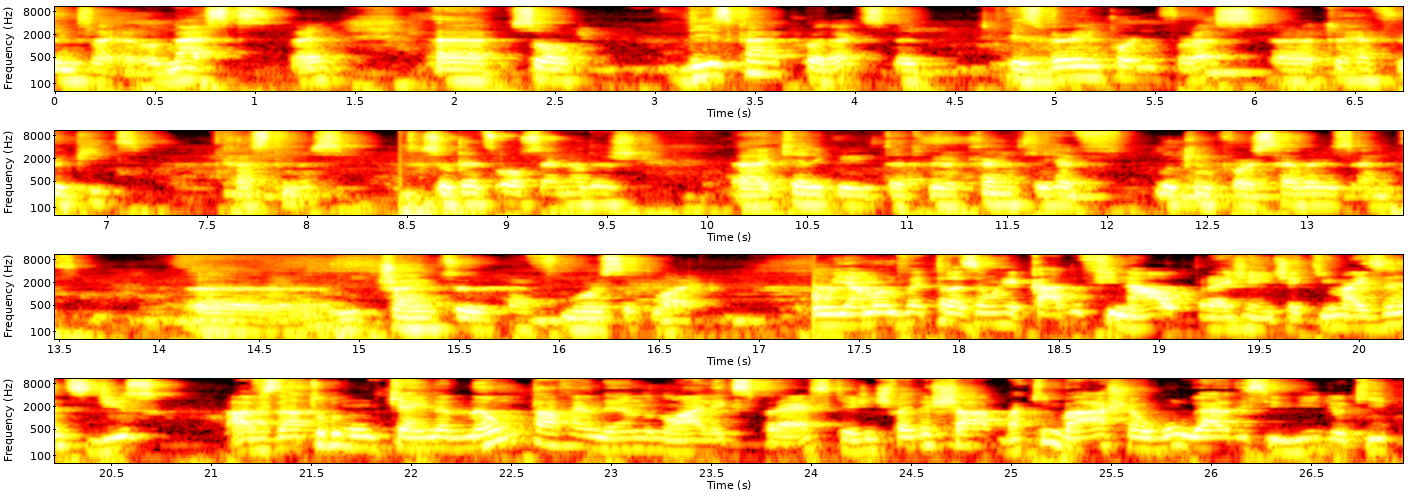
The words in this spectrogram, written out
things like or masks, right? Uh, so these kind of products that is very important for us uh, to have repeat customers. So that's also another uh, category that we are currently have looking for sellers and uh, trying to have more supply. O Yaman vai trazer um recado final para a gente aqui, mas antes disso, avisar todo mundo que ainda não está vendendo no AliExpress, que a gente vai deixar aqui embaixo, em algum lugar desse vídeo aqui,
